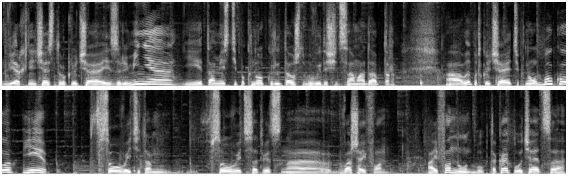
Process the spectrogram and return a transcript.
верхняя часть этого ключа из алюминия, и там есть типа кнопка для того, чтобы вытащить сам адаптер. А вы подключаете к ноутбуку и всовываете там, всовываете, соответственно, ваш iPhone. iPhone ноутбук. Такая получается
